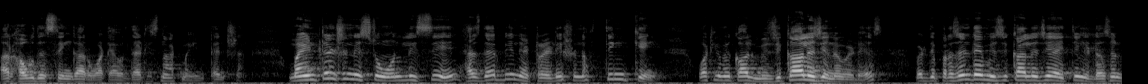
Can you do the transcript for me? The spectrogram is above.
or how they sing or whatever. That is not my intention. My intention is to only see has there been a tradition of thinking, what you may call musicology nowadays, but the present day musicology I think it does not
